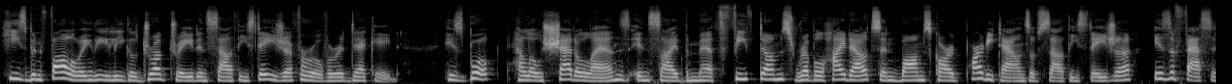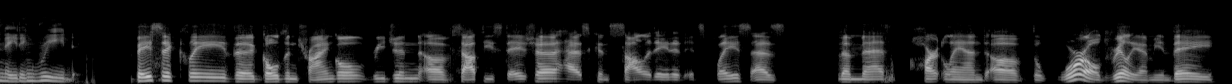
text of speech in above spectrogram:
He's been following the illegal drug trade in Southeast Asia for over a decade. His book, Hello Shadowlands Inside the Meth Fiefdoms, Rebel Hideouts, and Bomb Scarred Party Towns of Southeast Asia, is a fascinating read. Basically, the Golden Triangle region of Southeast Asia has consolidated its place as the meth heartland of the world really. I mean they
